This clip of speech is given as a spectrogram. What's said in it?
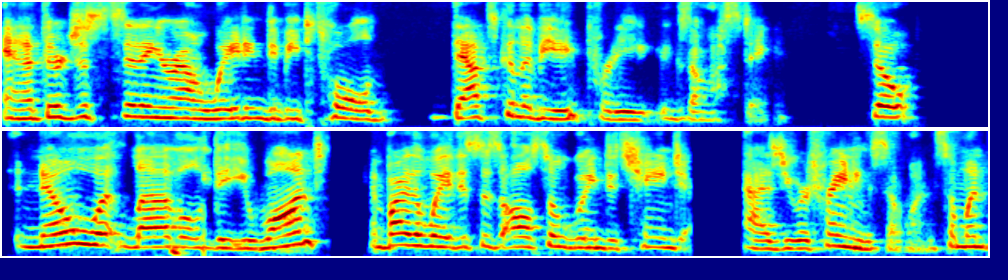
And if they're just sitting around waiting to be told, that's going to be pretty exhausting. So know what level that you want. And by the way, this is also going to change as you are training someone. Someone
